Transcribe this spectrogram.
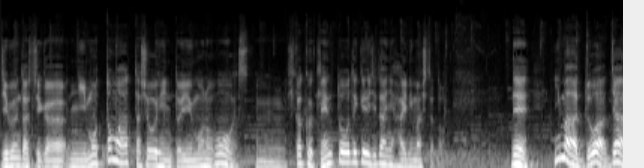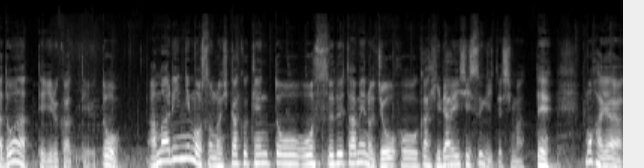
自分たちがに最も合った商品というものを、うん、比較検討できる時代に入りましたと。で今どうじゃあどうなっているかっていうとあまりにもその比較検討をするための情報が肥大しすぎてしまってもはや、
